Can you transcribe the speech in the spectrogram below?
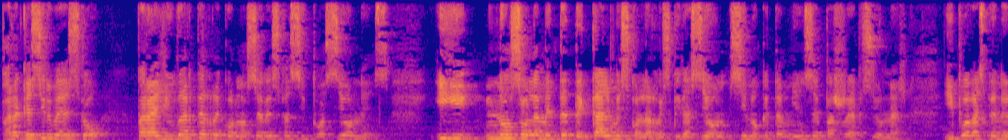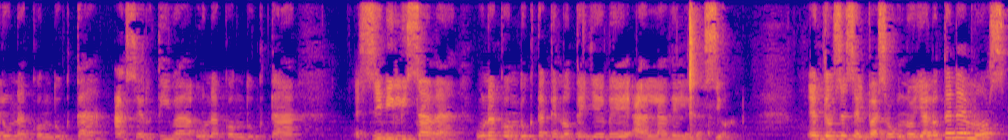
¿Para qué sirve esto? para ayudarte a reconocer estas situaciones y no solamente te calmes con la respiración, sino que también sepas reaccionar y puedas tener una conducta asertiva, una conducta civilizada, una conducta que no te lleve a la delegación. Entonces el paso 1 ya lo tenemos,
